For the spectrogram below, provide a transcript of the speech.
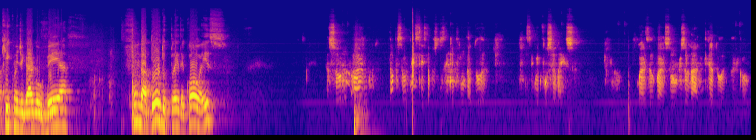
aqui com Edgar Gouveia, fundador do Play the Call, é isso? Eu sou. Ah, dá pra, nem sei se dá pra dizer que é fundador, não sei como é que funciona isso. Mas eu, eu sou o visionário, criador do Play the Call.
